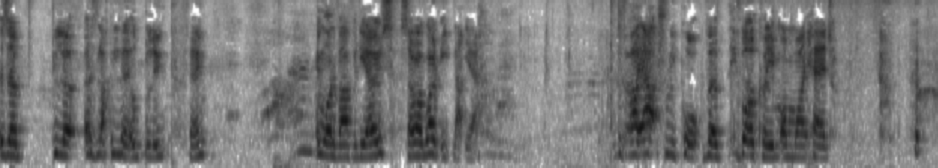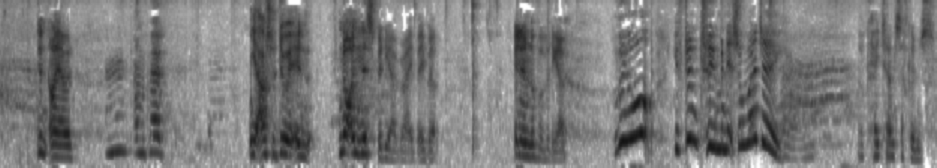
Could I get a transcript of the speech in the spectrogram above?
as a as like a little bloop thing in one of our videos. So I won't eat that yet because I actually put the buttercream on my head, didn't I, Owen? Mm, I'm prepared. Yeah, I should do it in not in this video maybe, but in another video. Hurry up! You've done two minutes already. Okay, ten seconds.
